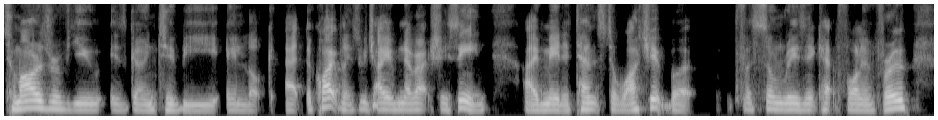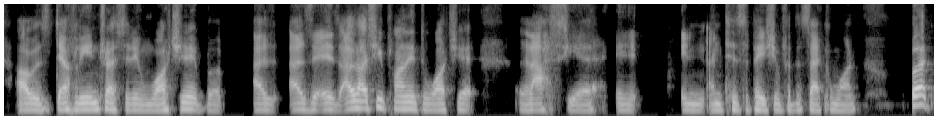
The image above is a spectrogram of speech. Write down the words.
tomorrow's review is going to be a look at The Quiet Place, which I have never actually seen. I've made attempts to watch it, but for some reason it kept falling through. I was definitely interested in watching it, but as as it is, I was actually planning to watch it last year in in anticipation for the second one but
